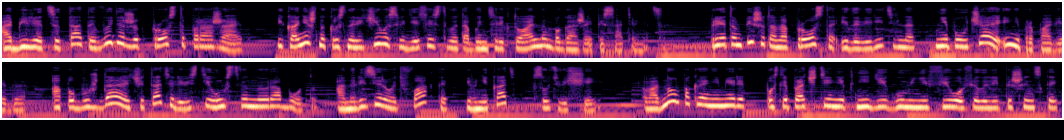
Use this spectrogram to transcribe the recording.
Обилие цитат и выдержек просто поражает и, конечно, красноречиво свидетельствует об интеллектуальном багаже писательницы. При этом пишет она просто и доверительно, не поучая и не проповедуя, а побуждая читателя вести умственную работу, анализировать факты и вникать в суть вещей. В одном, по крайней мере, после прочтения книги игумени Феофилы Лепешинской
